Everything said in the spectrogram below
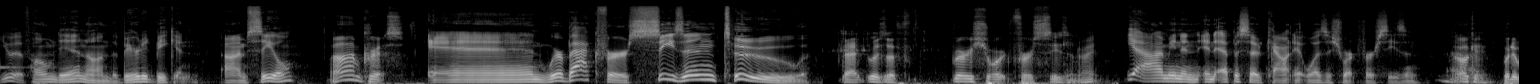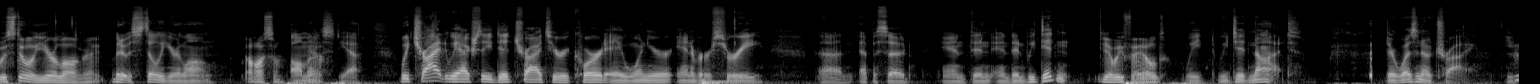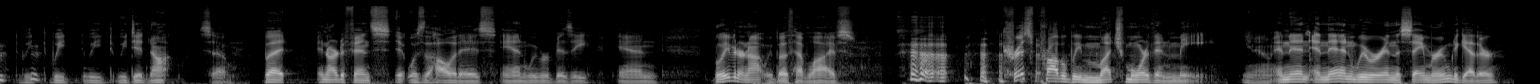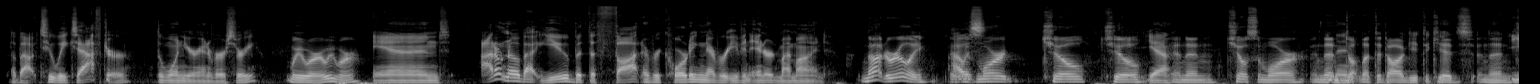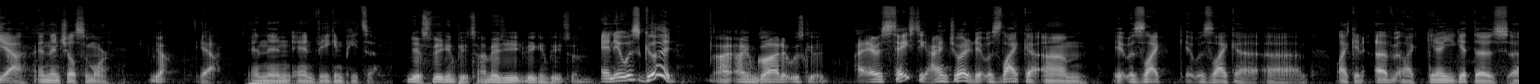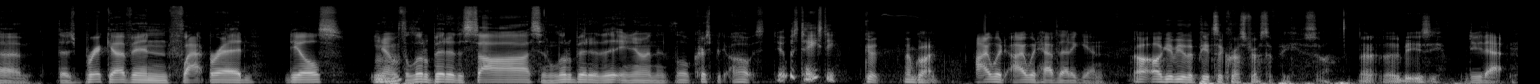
You have homed in on the Bearded Beacon. I'm Seale, I'm Chris. and we're back for season two. That was a f- very short first season, right? Yeah, I mean, in, in episode count, it was a short first season, okay, but it was still a year long, right? but it was still a year long, Awesome. almost. Yeah. We tried, we actually did try to record a one year anniversary uh, episode, and then and then we didn't. Yeah, Yeah, we failed. We we did not. There was no try. You, we, we we we did not. So, but in our defense, it was the holidays and we were busy. And believe it or not, we both have lives. Chris probably much more than me. You know, and then and then we were in the same room together about two weeks after the one year anniversary. We were, we were. And I don't know about you, but the thought of recording never even entered my mind. Not really. It I was, was- more chill, chill. Yeah. And then chill some more, and then, then- don't let the dog eat the kids, and then Yeah, and then chill some more. yeah. Yeah, and then and vegan pizza. Yes, vegan pizza. I made you eat vegan pizza. And it was good. I, I am glad it was good. I, it was tasty. I enjoyed it. It was like a um, it was like it was like a uh, like an oven, like you know, you get those uh, those brick oven flatbread deals, you know, with a little bit of the sauce and a little bit of the, you know, and the little crispy. Oh, it was, it was tasty. Good. I'm glad. I would I would have that again. I'll, I'll give you the pizza crust recipe, so that, that'd be easy. Do that.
